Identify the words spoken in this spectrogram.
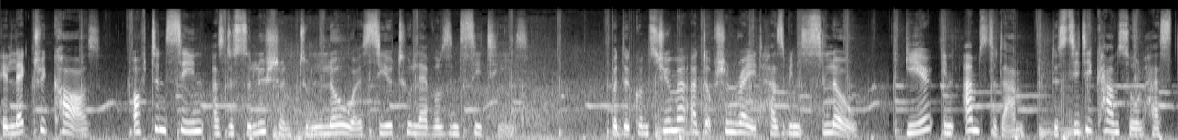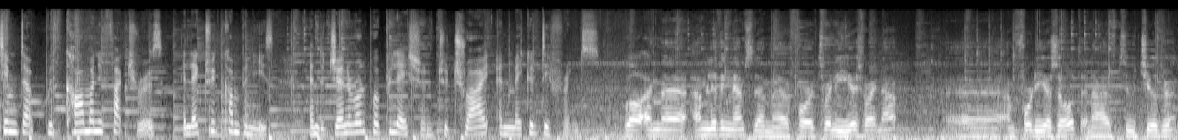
electric cars, often seen as the solution to lower CO2 levels in cities. But the consumer adoption rate has been slow. Here in Amsterdam, the city council has teamed up with car manufacturers, electric companies, and the general population to try and make a difference. Well, I'm, uh, I'm living in Amsterdam uh, for 20 years right now. Uh, I'm 40 years old and I have two children.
